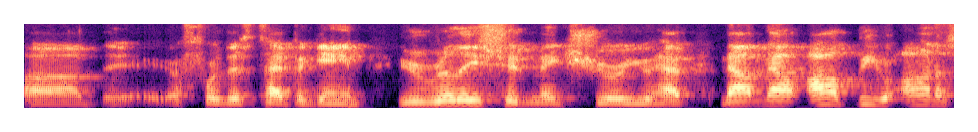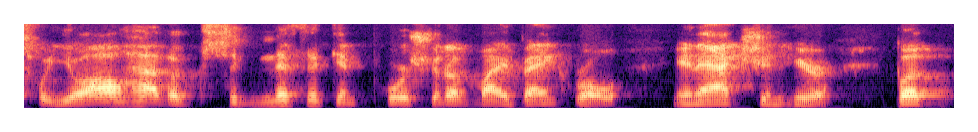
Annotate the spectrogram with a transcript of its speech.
uh, for this type of game. You really should make sure you have. Now, now I'll be honest with you. I'll have a significant portion of my bankroll in action here. But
